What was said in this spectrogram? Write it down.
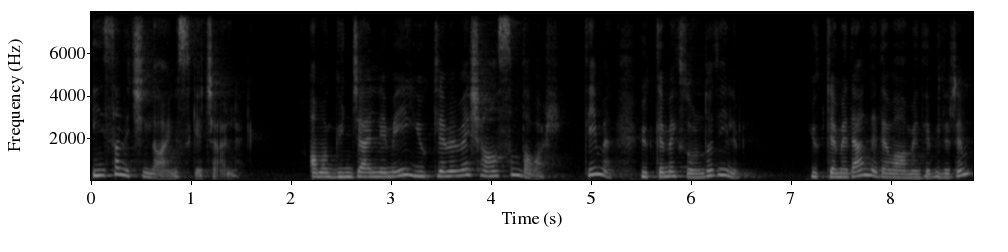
insan için de aynısı geçerli. Ama güncellemeyi yüklememe şansım da var. Değil mi? Yüklemek zorunda değilim. Yüklemeden de devam edebilirim.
